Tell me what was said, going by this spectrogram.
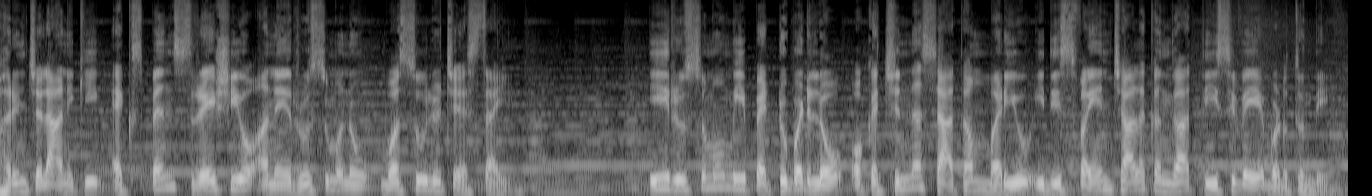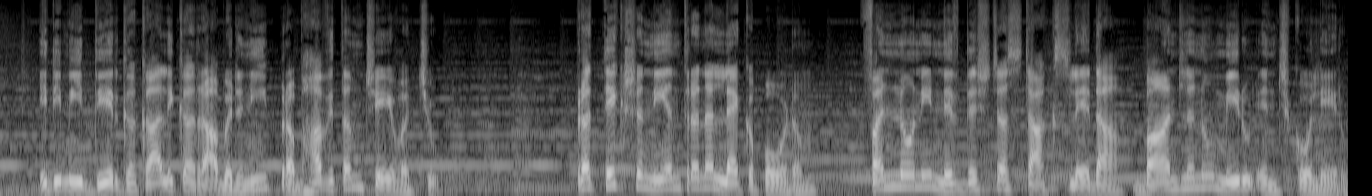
భరించడానికి ఎక్స్పెన్స్ రేషియో అనే రుసుమును వసూలు చేస్తాయి. ఈ రుసుము మీ పెట్టుబడిలో ఒక చిన్న శాతం మరియు ఇది స్వయంచాలకంగా తీసివేయబడుతుంది. ఇది మీ దీర్ఘకాలిక రాబడిని ప్రభావితం చేయవచ్చు. ప్రత్యక్ష నియంత్రణ లేకపోవడం ఫండ్లోని నిర్దిష్ట స్టాక్స్ లేదా బాండ్లను మీరు ఎంచుకోలేరు.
